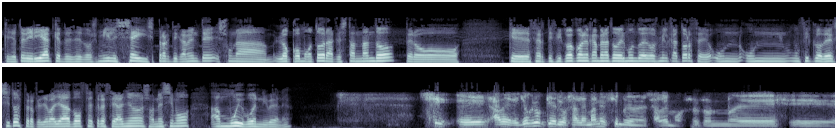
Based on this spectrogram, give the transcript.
que yo te diría que desde 2006 prácticamente es una locomotora que están dando, pero que certificó con el Campeonato del Mundo de 2014 un, un, un ciclo de éxitos, pero que lleva ya 12, 13 años, onésimo, a muy buen nivel. ¿eh? Sí, eh, a ver, yo creo que los alemanes siempre sabemos, son eh, eh,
